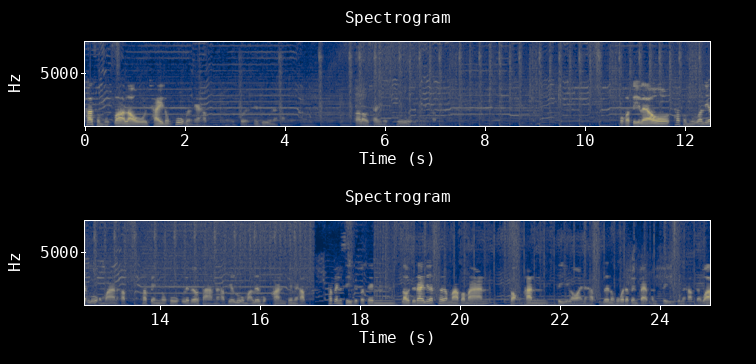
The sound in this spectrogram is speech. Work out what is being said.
ถ้าสมมุติว่าเราใช้นกฮูกอย่างเงี้ยครับผมเปิดให้ดูนะครับ ถ้าเราใช้นกฮูกอย่างเงี้ยครับ ปกติแล้วถ้าสมมุติว่าเรียกลูกออกมานะครับ ถ้าเป็นนกฮูกเลเวล3นะครับ เรียกลูกออกมาเลือด6,000ใช่ไหมครับ ถ้าเป็น40%เราจะได้เลือดเพิ่มมาประมาณ2,400 นะครับ เลือดนกฮูกก็จะเป็น 8,400 ใช่ไหมครับ แต่ว่า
